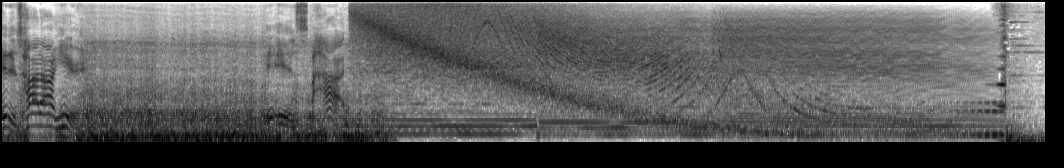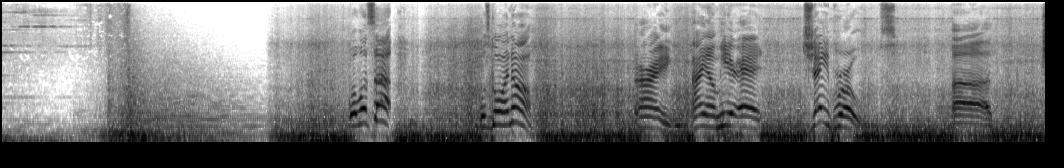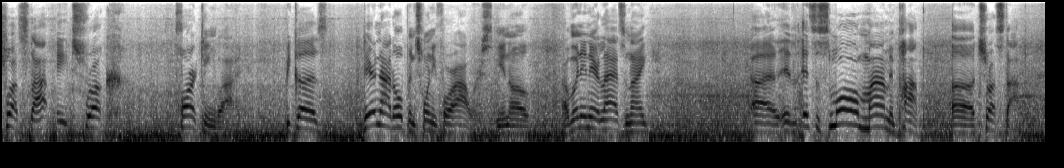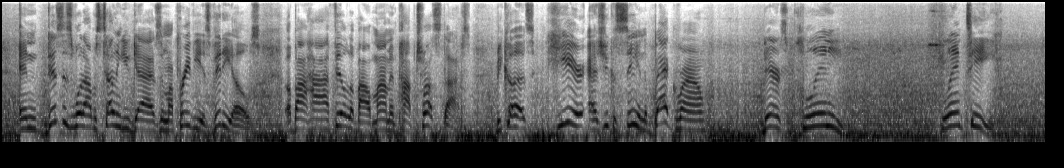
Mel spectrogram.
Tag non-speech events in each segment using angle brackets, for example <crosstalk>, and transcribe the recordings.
it is hot out here. It is hot. Well, what's up? What's going on? All right, I am here at Jay Bros uh, truck stop, a truck parking lot, because they're not open 24 hours. You know, I went in there last night. Uh, it, it's a small mom and pop uh, truck stop. And this is what I was telling you guys in my previous videos about how I feel about mom and pop truck stops. Because here, as you can see in the background, there's plenty, plenty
